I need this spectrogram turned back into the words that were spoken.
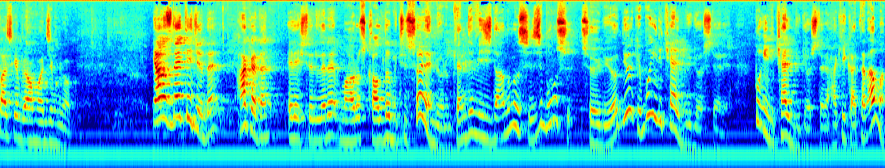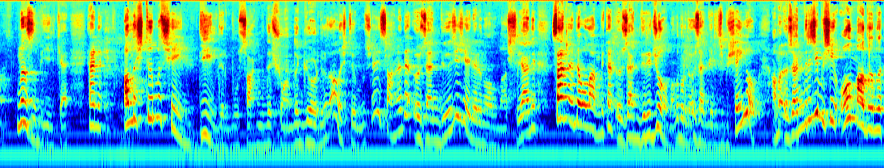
Başka bir amacım yok. Yalnız neticede hakikaten eleştirilere maruz kaldığım için söylemiyorum. Kendi vicdanımız sizi bunu sö- söylüyor. Diyor ki bu ilkel bir gösteri. Bu ilkel bir gösteri hakikaten ama nasıl bir ilkel? Yani alıştığımız şey değildir bu sahnede şu anda gördüğünüz. Alıştığımız şey sahnede özendirici şeylerin olması. Yani sahnede olan biten özendirici olmalı. Burada özendirici bir şey yok. Ama özendirici bir şey olmadığını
